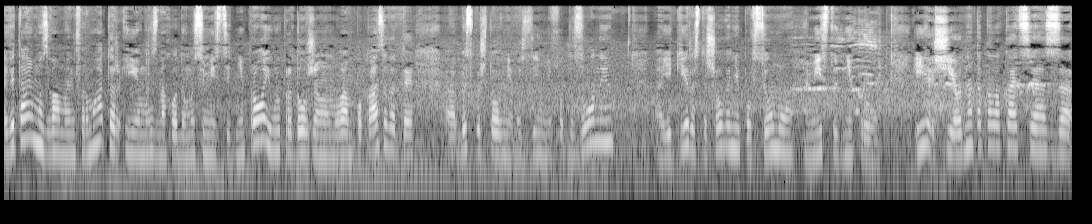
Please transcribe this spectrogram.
Вітаємо з вами інформатор, і ми знаходимося у місті Дніпро. І ми продовжуємо вам показувати е, безкоштовні осінні фотозони, е, які розташовані по всьому місту Дніпро. І ще одна така локація з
